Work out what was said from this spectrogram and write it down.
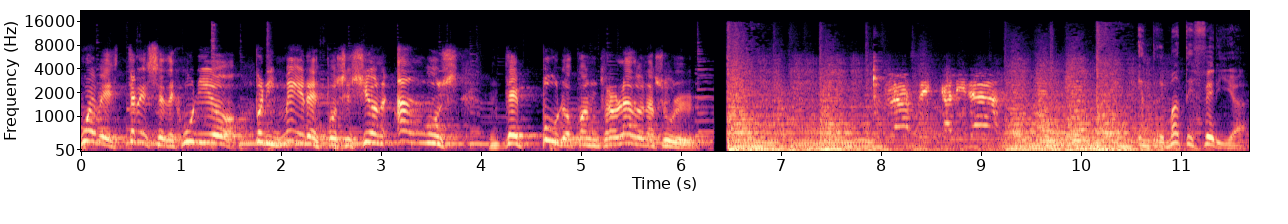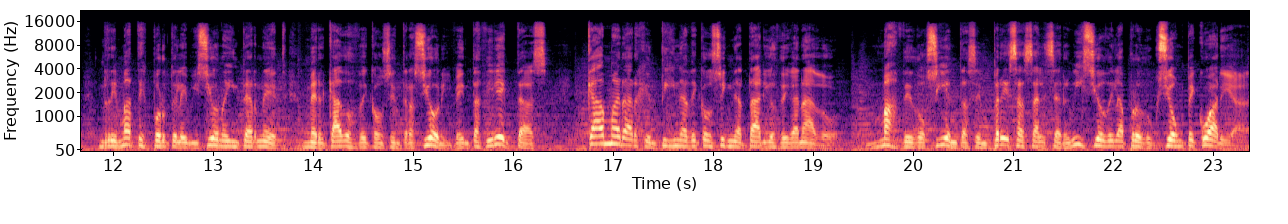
Jueves 13 de julio, primera exposición Angus de puro controlado en azul. Clase, calidad. En Remate Feria, remates por televisión e internet, mercados de concentración y ventas directas, Cámara Argentina de Consignatarios de Ganado. Más de 200 empresas al servicio de la producción pecuaria.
